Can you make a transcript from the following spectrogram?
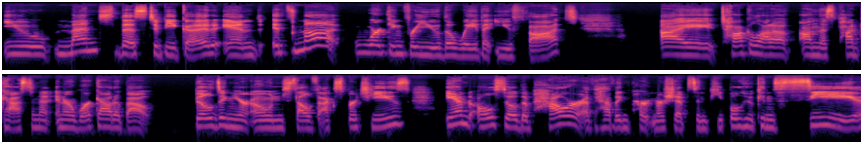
you meant this to be good and it's not working for you the way that you thought. I talk a lot of, on this podcast and Inner Workout about building your own self expertise and also the power of having partnerships and people who can see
